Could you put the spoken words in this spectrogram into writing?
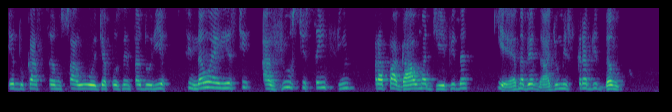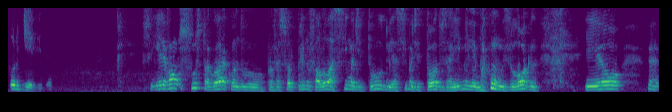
educação, saúde, aposentadoria, se não é este ajuste sem fim para pagar uma dívida que é, na verdade, uma escravidão por dívida. Cheguei a levar um susto agora quando o professor Plínio falou acima de tudo e acima de todos aí, me lembrou um slogan, e eu eh,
